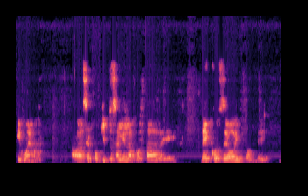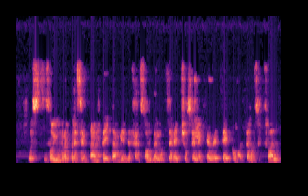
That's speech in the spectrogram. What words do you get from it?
y bueno, hace poquito salí en la portada de, de Ecos de Hoy, donde pues soy un representante y también defensor de los derechos LGBT como heterosexual.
